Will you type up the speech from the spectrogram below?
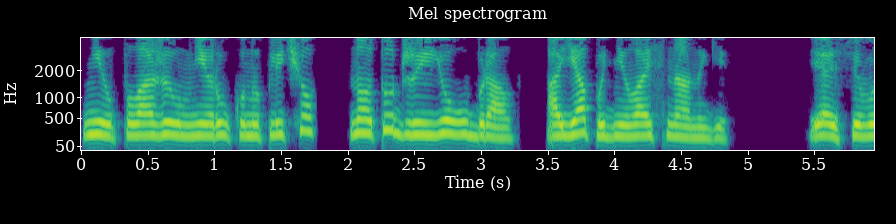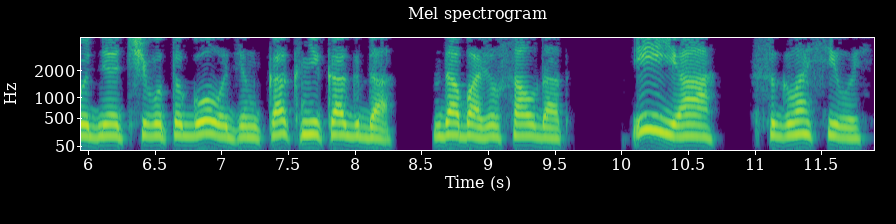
Нил положил мне руку на плечо, но тут же ее убрал, а я поднялась на ноги. «Я сегодня от чего-то голоден, как никогда», — добавил солдат. «И я», — согласилась.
